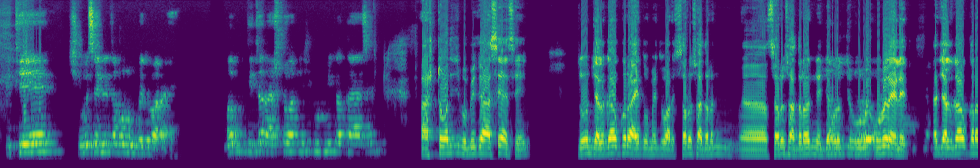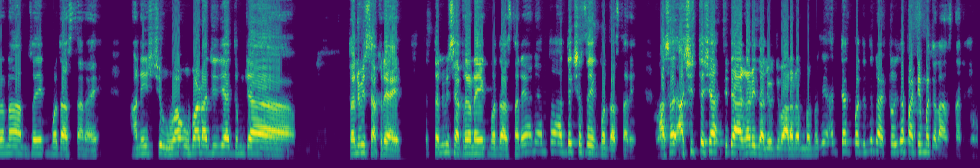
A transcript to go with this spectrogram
तिथे शिवसेनेचा पण उमेदवार आहे. मग तिथं राष्ट्रवादीची भूमिका काय असेल? राष्ट्रवादीची भूमिका असे असेल जो जलगावकर आहेत उमेदवार सर्वसाधारण सर्वसाधारण याच्यामध्ये उभे उभे राहिलेत. त्या जलगावकरांना आमचं एक मत असणार आहे. आणि शि- उभा उबाडाची ज्या तुमच्या तन्वी साखरे आहेत तन्वी साखरेंना एक मत असणार आहे आणि आमचा अध्यक्षाचं एक मत असणार आहे. असं अशीच तशी तिथे आघाडी झाली होती बारा नंबरमध्ये आणि त्याच पद्धतीने राष्ट्रवादीचा पाठिंबा त्याला असणार आहे.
